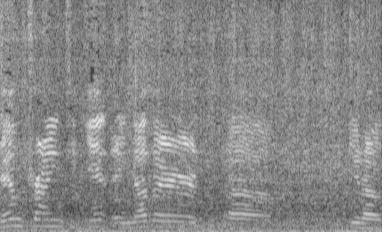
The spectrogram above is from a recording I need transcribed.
them trying to get another, uh, you know,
